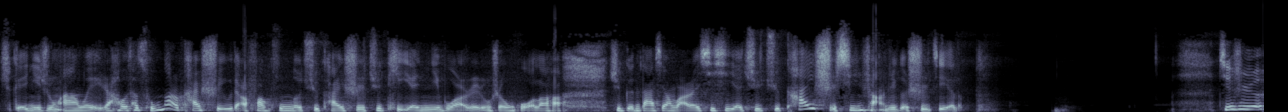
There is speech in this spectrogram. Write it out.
去给你这种安慰，然后他从那儿开始有点放松的去开始去体验尼泊尔这种生活了哈，去跟大象玩啊嘻嘻呀，去去开始欣赏这个世界了。其实。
